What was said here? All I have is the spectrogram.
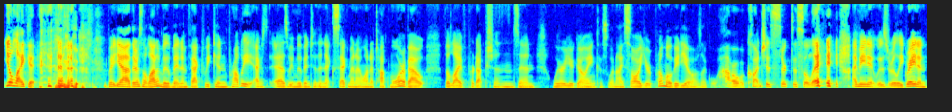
you'll like it. but yeah, there's a lot of movement. In fact, we can probably, as, as we move into the next segment, I want to talk more about the live productions and where you're going. Because when I saw your promo video, I was like, wow, a conscious Cirque du Soleil. I mean, it was really great. And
